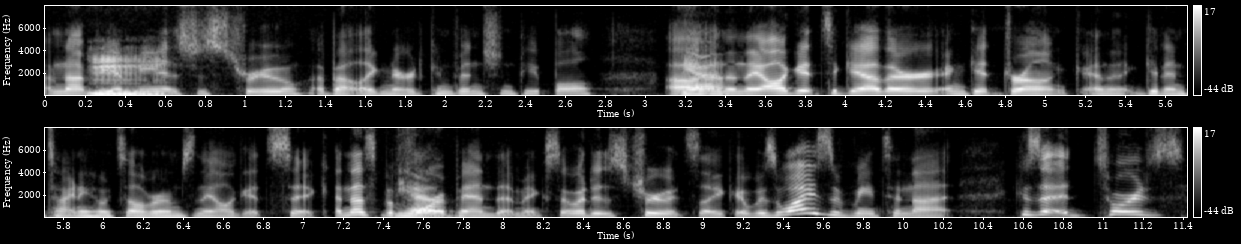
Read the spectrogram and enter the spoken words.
I'm not being mean. It's just true about like nerd convention people. Uh, Yeah. And then they all get together and get drunk and get in tiny hotel rooms and they all get sick. And that's before Yeah. a pandemic. So it is true. It's like it was wise of me to not because uh, towards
